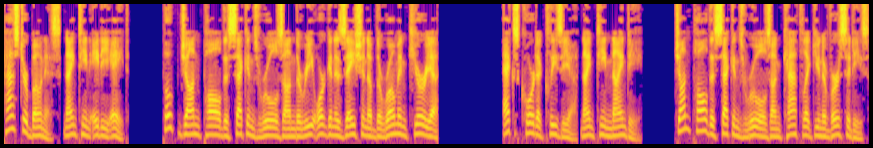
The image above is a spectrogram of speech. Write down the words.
Pastor Bonus 1988 Pope John Paul II's rules on the reorganization of the Roman Curia Ex Corde Ecclesiae 1990 John Paul II's rules on Catholic universities.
